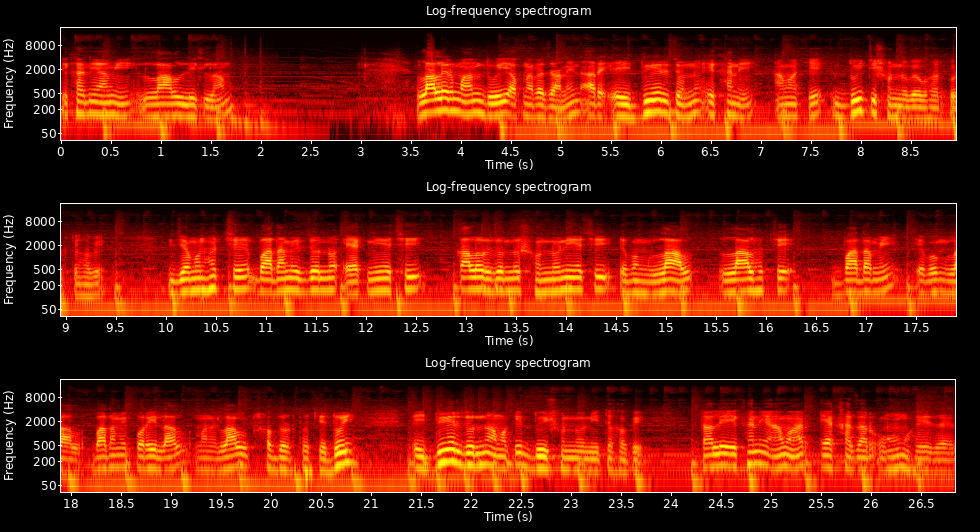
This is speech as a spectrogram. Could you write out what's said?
এখানে আমি লাল লিখলাম। লালের মান দুই, আপনারা জানেন, আর এই দুইয়ের জন্য এখানে আমাকে দুইটি শূন্য ব্যবহার করতে হবে। যেমন হচ্ছে, বাদামের জন্য এক নিয়েছি, কালোর জন্য শূন্য নিয়েছি, এবং লাল লাল হচ্ছে বাদামি এবং লাল। বাদামির পরেই লাল মানে লাল শব্দ অর্থ হচ্ছে দুই। এই দুইয়ের জন্য আমাকে দুই শূন্য নিতে হবে। তাহলে এখানে আমার এক হাজার ওহম হয়ে যায়।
